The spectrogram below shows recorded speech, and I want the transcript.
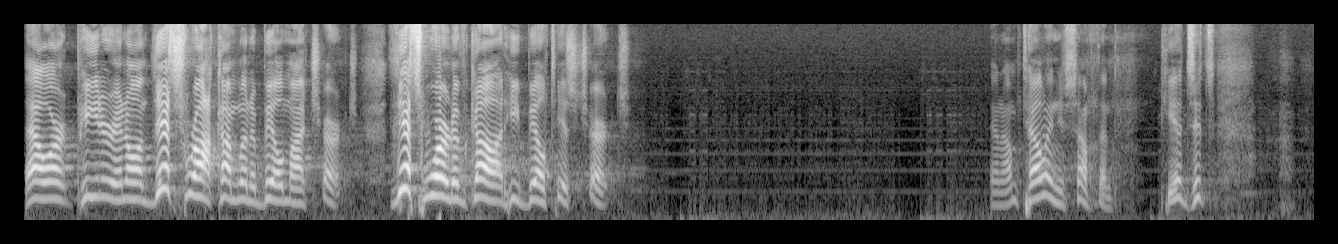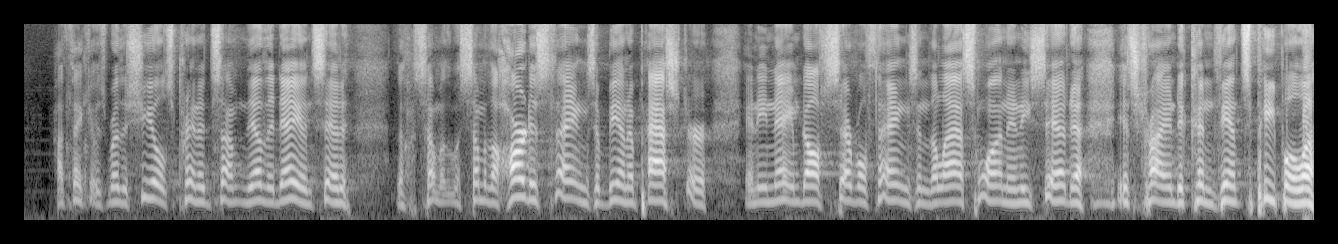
Thou art Peter, and on this rock I'm going to build my church. This word of God, he built his church. And I'm telling you something, kids, it's, I think it was Brother Shields printed something the other day and said, some of, the, some of the hardest things of being a pastor. And he named off several things. And the last one, and he said, uh, it's trying to convince people uh,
